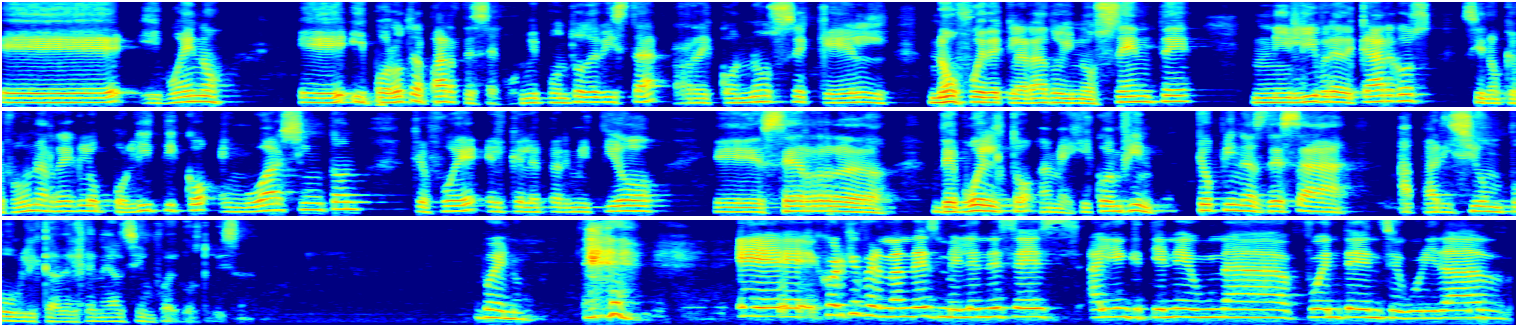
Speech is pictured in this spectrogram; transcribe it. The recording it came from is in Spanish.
eh, y bueno, eh, y por otra parte, según mi punto de vista, reconoce que él no fue declarado inocente ni libre de cargos, sino que fue un arreglo político en Washington que fue el que le permitió eh, ser devuelto a México. En fin, ¿qué opinas de esa aparición pública del general Cienfuegos, Luisa? Bueno, eh, Jorge Fernández Meléndez es alguien que tiene una fuente en seguridad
